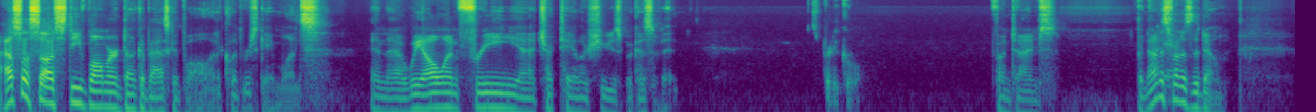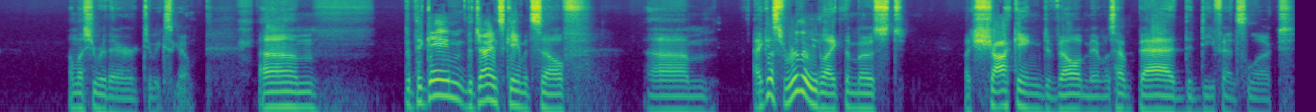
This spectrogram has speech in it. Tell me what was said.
I also saw Steve Ballmer dunk a basketball at a Clippers game once, and uh, we all won free uh, Chuck Taylor shoes because of it. It's pretty cool. Fun times, but not as fun as the dome, unless you were there two weeks ago. Um, but the game, the Giants game itself, um, I guess really like the most like shocking development was how bad the defense looked,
